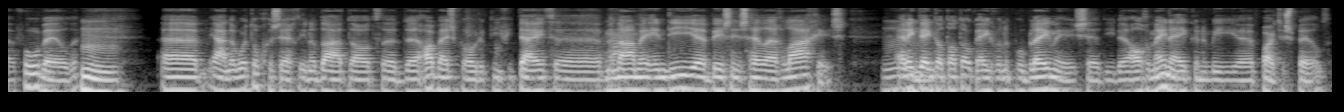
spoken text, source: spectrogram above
eh, voorbeelden. Eh, ja, er wordt toch gezegd inderdaad dat eh, de arbeidsproductiviteit eh, met name in die eh, business heel erg laag is. Hmm. En ik denk dat dat ook een van de problemen is eh, die de algemene economie eh parten speelt.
